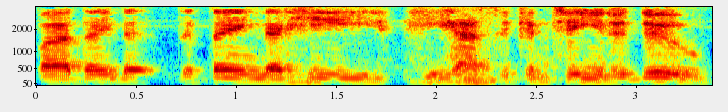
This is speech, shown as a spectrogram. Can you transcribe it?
But I think that the thing that he he has to continue to do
